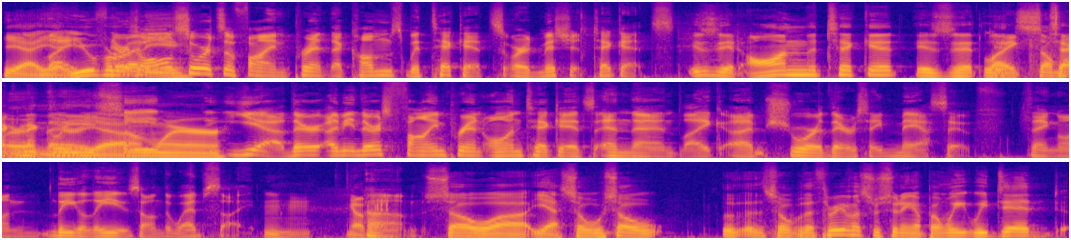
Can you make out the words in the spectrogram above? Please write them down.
Yeah, yeah. Like, You've already. there's all sorts of fine print that comes with tickets or admission tickets. Is it on the ticket? Is it like somewhere in there, technically yeah. somewhere? It- yeah, there. I mean, there's fine print on tickets, and then like I'm sure there's a massive thing on legalese on the website. Okay. Um, So uh, yeah, so so so the three of us were suiting up, and we we did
